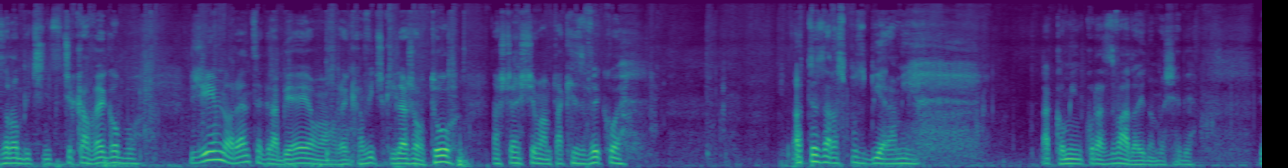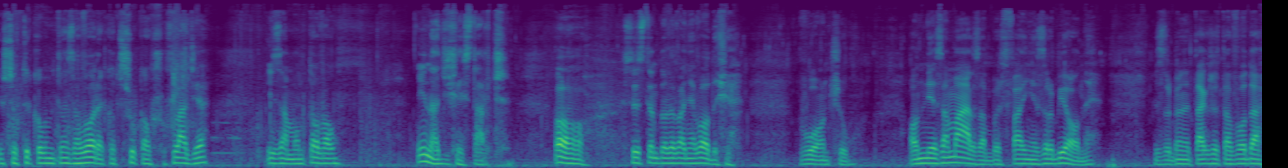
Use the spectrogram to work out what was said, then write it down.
zrobić, nic ciekawego, bo zimno, ręce grabieją, rękawiczki leżą tu. Na szczęście mam takie zwykłe. A te zaraz pozbieram i na kominku raz dwa dojdą do siebie. Jeszcze tylko bym ten zaworek odszukał w szufladzie i zamontował. I na dzisiaj starczy. O, system dolewania wody się włączył. On nie zamarza, bo jest fajnie zrobiony. Jest zrobiony tak, że ta woda,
